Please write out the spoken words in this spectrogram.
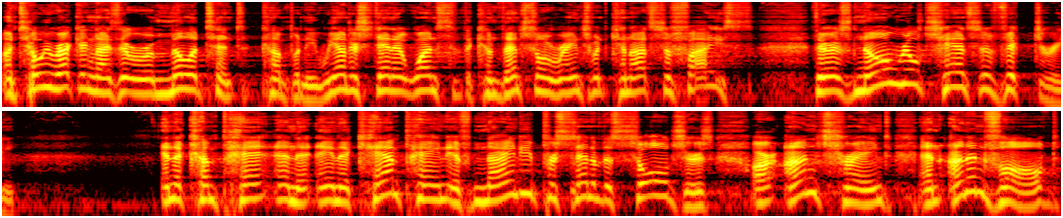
until we recognize that we're a militant company, we understand at once that the conventional arrangement cannot suffice. There is no real chance of victory. In a, in, a, in a, campaign, if 90% of the soldiers are untrained and uninvolved,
